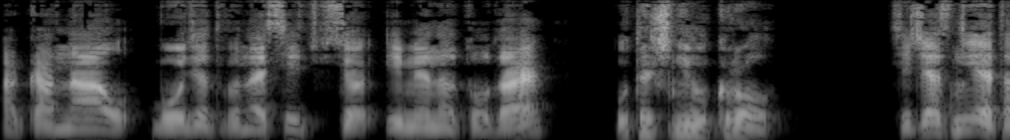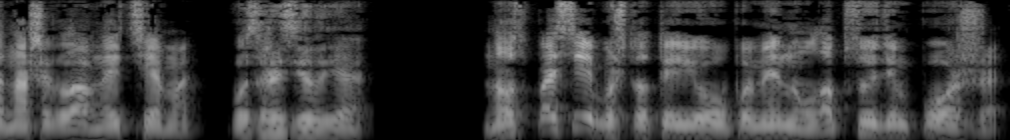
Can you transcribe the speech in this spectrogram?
А канал будет выносить все именно туда? Уточнил Кролл. Сейчас не это наша главная тема, возразил я. Но спасибо, что ты ее упомянул, обсудим позже.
